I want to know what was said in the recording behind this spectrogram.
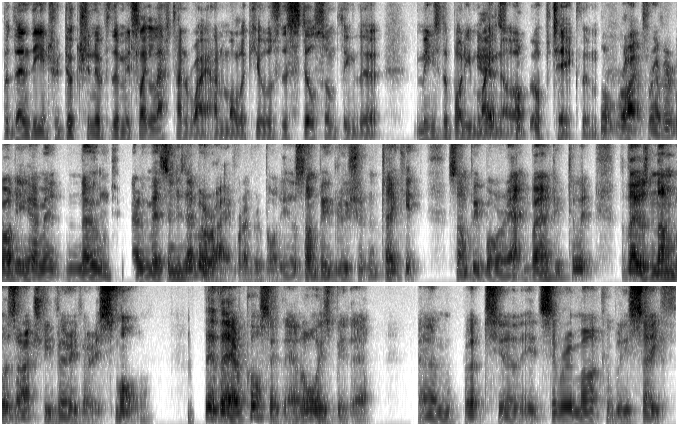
but then the introduction of them, it's like left hand, right hand molecules. There's still something that means the body might yeah, not, not, uptake them. Not right for everybody. I mean, no, mm. no medicine is ever right for everybody. There's some people who shouldn't take it. Some people react badly to it. But those numbers are actually very, very small. They're there. Of course, they're there. They'll always be there. Um, but, you know, it's a remarkably safe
